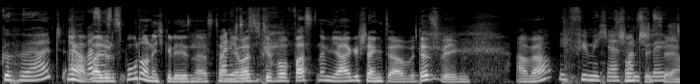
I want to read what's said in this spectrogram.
gehört. Ja, weil du das Buch noch nicht gelesen hast, Tanja, ich was ich dir vor fast einem Jahr geschenkt habe. Deswegen. Aber Ich fühle mich ja schon schlecht. sehr.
